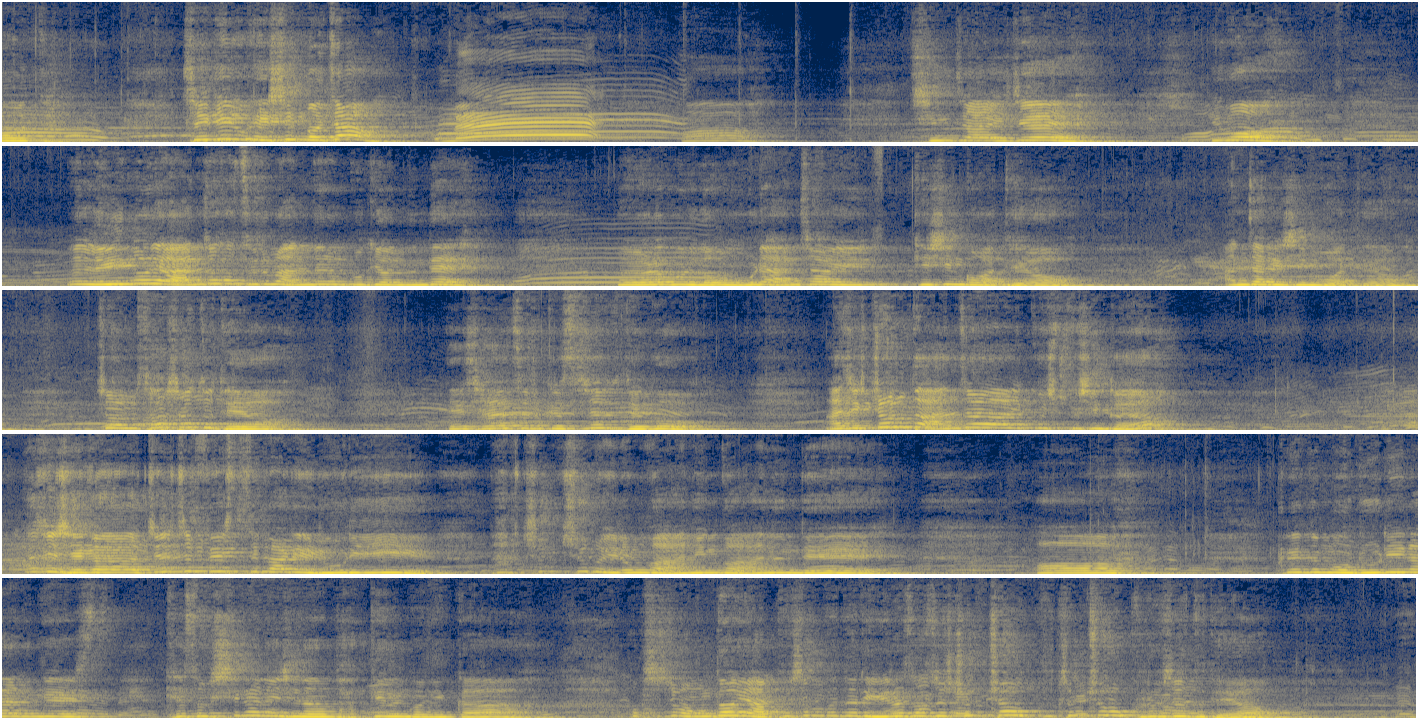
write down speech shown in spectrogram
뭐 즐기고 계신 거죠? 네. 아 진짜 이제 이거 이 노래 앉아서 들으면 안 되는 곡이었는데 어, 여러분이 너무 오래 앉아 계신 것 같아요. 앉아 계신 것 같아요. 좀 서셔도 돼요. 네, 자연스럽게 쓰셔도 되고 아직 좀 더 앉아 있고 싶으신가요? 사실 제가 재즈 페스티벌의 룰이 막 춤추고 이런 거 아닌 거 아는데 어 그래도 뭐 룰이라는 게 계속 시간이 지나면 바뀌는 거니까 혹시 좀 엉덩이 아프신 분들이 일어서서 춤추고 춤추고 그러셔도 돼요.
